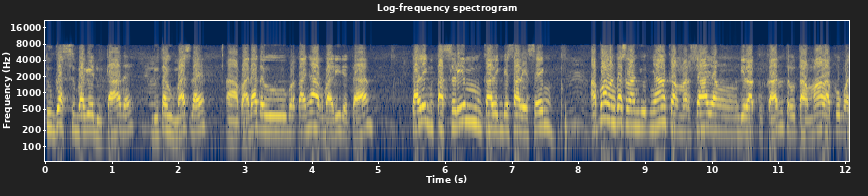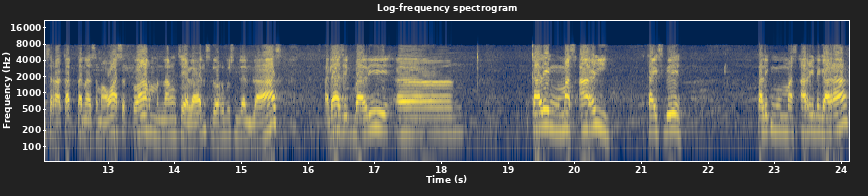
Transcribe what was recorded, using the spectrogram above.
tugas sebagai duta deh, duta humas deh. Nah, pada tahu bertanya kembali deta. Kaling Taslim, Kaling Desa Leseng. Apa langkah selanjutnya Kak Marsha yang dilakukan terutama laku masyarakat Tanah Semawa setelah menang challenge 2019? Ada Azik Bali eh, Kaling Mas Ari KSB Kaling Mas Ari Negara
